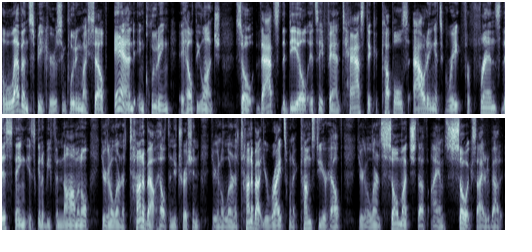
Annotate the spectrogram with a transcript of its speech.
11 speakers, including myself and including a healthy lunch. So that's the deal. It's a fantastic couples outing. It's great for friends. This thing is going to be phenomenal. You're going to learn a ton about health and nutrition. You're going to learn a ton about your rights when it comes to your health. You're going to learn so much stuff. I am so excited about it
